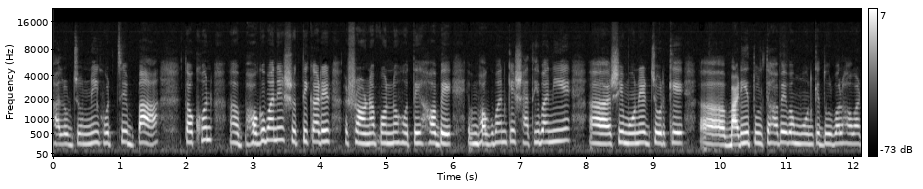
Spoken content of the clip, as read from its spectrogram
ভালোর জন্যই ঘটছে বা তখন ভগবানের সত্যিকারের শরণাপন্ন হতে হবে এবং ভগবানকে সাথী বানিয়ে সে মনের জোরকে বাড়িয়ে তুলতে হবে এবং মনকে দুর্বল হওয়ার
